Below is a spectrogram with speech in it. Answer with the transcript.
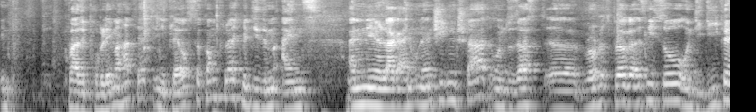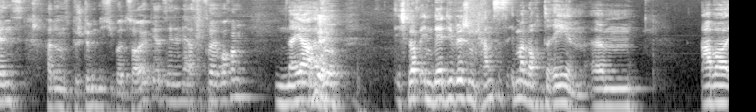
äh, quasi Probleme hat, jetzt in die Playoffs zu kommen, vielleicht mit diesem 1, eine Niederlage, einen unentschiedenen Start? Und du sagst, äh, Roethlisberger ist nicht so und die Defense hat uns bestimmt nicht überzeugt jetzt in den ersten zwei Wochen. naja, also ich glaube, in der Division kannst du es immer noch drehen. Ähm, aber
